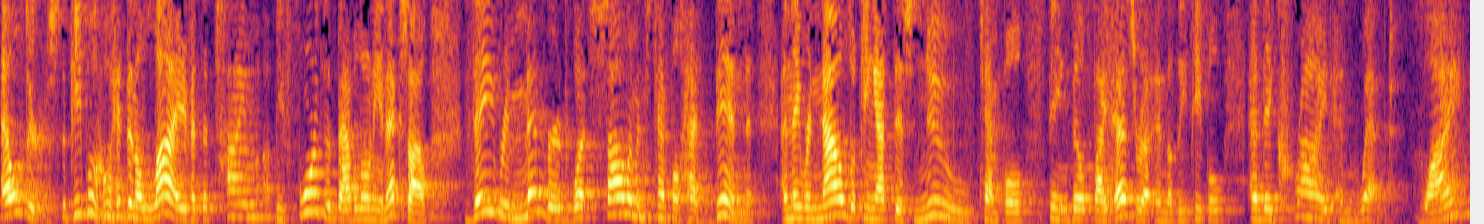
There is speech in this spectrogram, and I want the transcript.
elders, the people who had been alive at the time before the Babylonian exile, they remembered what Solomon's temple had been, and they were now looking at this new temple being built by Ezra and the people, and they cried and wept. Why?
